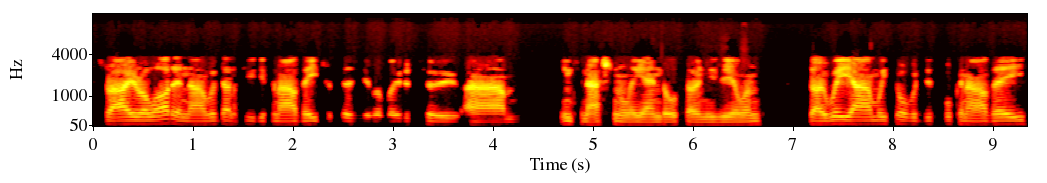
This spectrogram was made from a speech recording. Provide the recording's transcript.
Australia a lot, and uh, we've done a few different RV trips, as you've alluded to, um, internationally and also New Zealand. So we um, we thought we'd just book an RV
